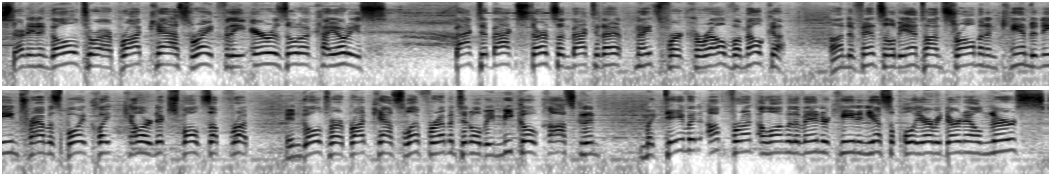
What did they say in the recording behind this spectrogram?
Starting in goal to our broadcast right for the Arizona Coyotes. Back-to-back starts and back-to-back nights for Karel Vejmelka. On defense, it'll be Anton Stralman and Cam Dineen, Travis Boyd, Clayton Keller, Nick Schmaltz up front. In goal to our broadcast left for Edmonton will be Mikko Koskinen. McDavid up front along with Evander Kane and Jesse Puljujarvi, Darnell Nurse,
